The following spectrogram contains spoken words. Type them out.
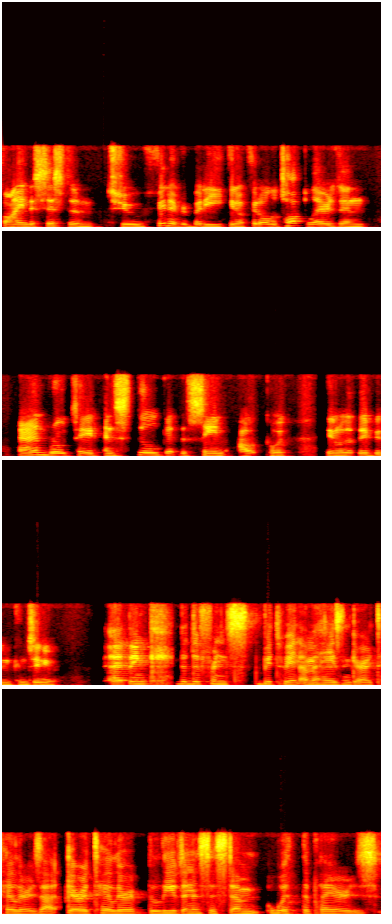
find a system to fit everybody, you know, fit all the top players in and rotate and still get the same output, you know, that they've been continuing. I think the difference between Emma Hayes and Gareth Taylor is that Gareth Taylor believes in a system with the players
